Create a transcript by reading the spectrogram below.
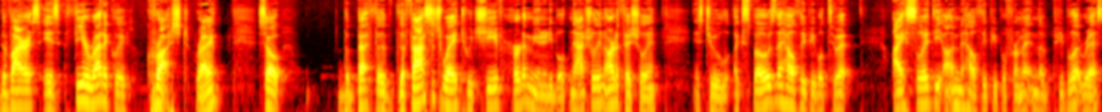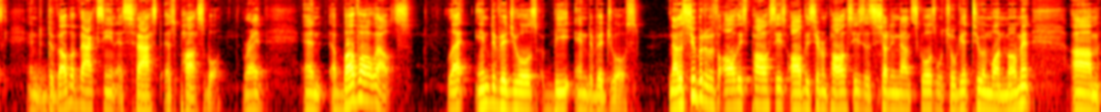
the virus is theoretically crushed, right? So the best the, the fastest way to achieve herd immunity both naturally and artificially is to expose the healthy people to it, isolate the unhealthy people from it and the people at risk and to develop a vaccine as fast as possible, right? And above all else, let individuals be individuals. Now, the stupid of all these policies, all these different policies, is shutting down schools, which we'll get to in one moment. Um,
